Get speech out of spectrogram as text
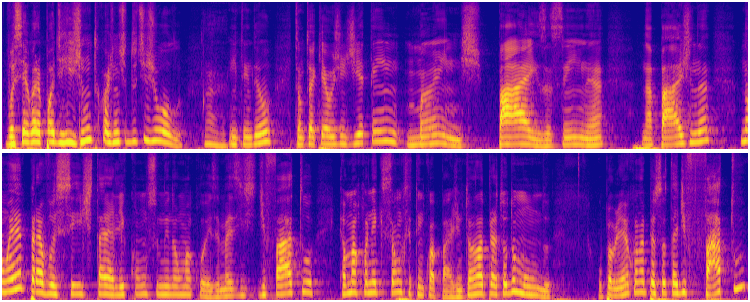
Você agora pode rir junto com a gente do tijolo. É. Entendeu? Tanto é que hoje em dia tem mães, pais, assim, né? Na página. Não é pra você estar ali consumindo alguma coisa, mas de fato é uma conexão que você tem com a página. Então ela é pra todo mundo. O problema é quando a pessoa tá de fato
